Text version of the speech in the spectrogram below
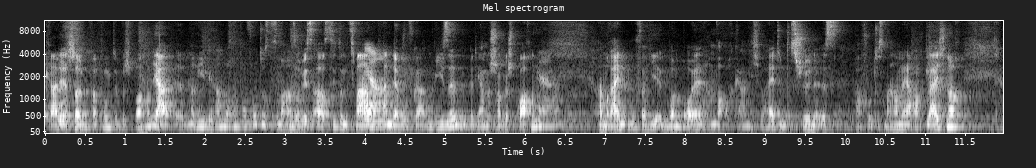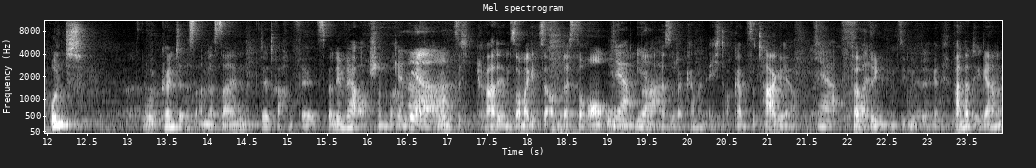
gerade ja schon ein paar Punkte besprochen. Ja, äh, Marie, wir haben noch ein paar Fotos zu machen, so wie es aussieht. Und zwar ja. an der Hofgartenwiese, über die haben wir schon gesprochen. Ja. Am Rheinufer hier in Bonn-Beul haben wir auch gar nicht weit. Und das Schöne ist, ein paar Fotos machen wir ja auch gleich noch. Und wo könnte es anders sein? Der Drachenfels, bei dem wir auch schon waren. Genau. Ja. Lohnt sich gerade im Sommer gibt es ja auch ein Restaurant oben. Ja, ne? ja. Also da kann man echt auch ganze Tage ja, verbringen im Siebengebirge. Wandert ihr gerne?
